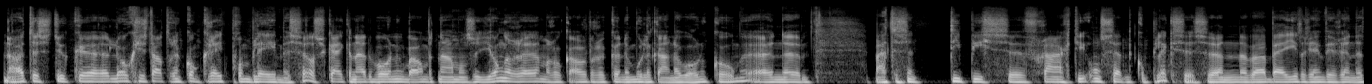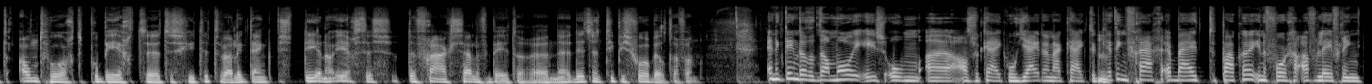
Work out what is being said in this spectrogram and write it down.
Nou, het is natuurlijk uh, logisch dat er een concreet probleem is. Als we kijken naar de woningbouw, met name onze jongeren, maar ook ouderen kunnen moeilijk aan de woning komen. En, uh, maar het is een typische vraag die ontzettend complex is. En waarbij iedereen weer in het antwoord probeert uh, te schieten. Terwijl ik denk, besteer nou eerst eens de vraag zelf beter. En dit is een typisch voorbeeld daarvan. En ik denk dat het dan mooi is om, uh, als we kijken hoe jij daarnaar kijkt, de hm. kettingvraag erbij te pakken. In de vorige aflevering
